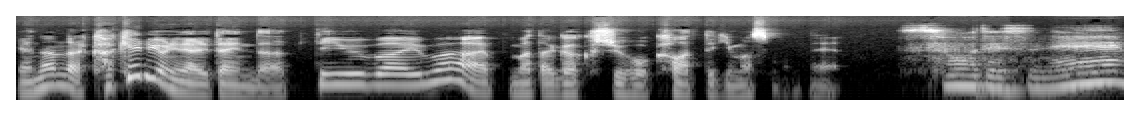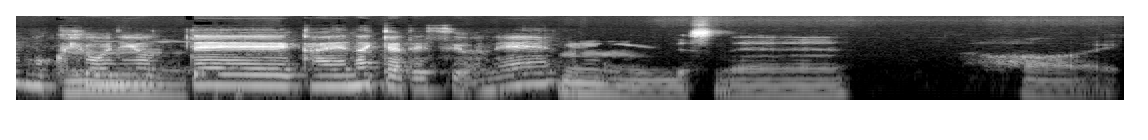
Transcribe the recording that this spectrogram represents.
いや、なんなら書けるようになりたいんだっていう場合は、また学習法変わってきますもんね。そうですね。目標によって変えなきゃですよね。うんですね。はい。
